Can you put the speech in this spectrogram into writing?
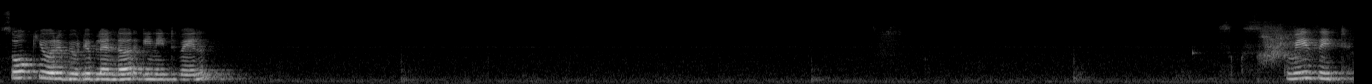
Soak your beauty blender in it well. Squeeze it.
